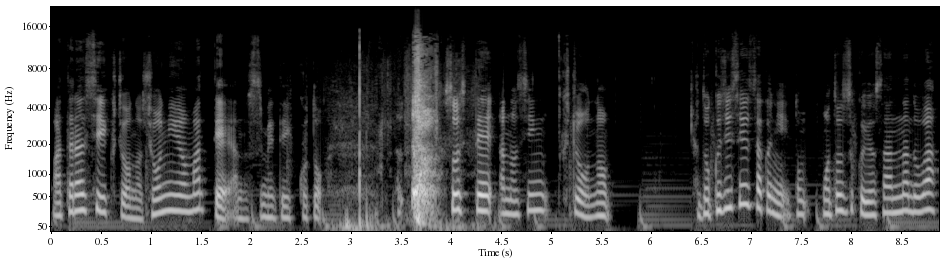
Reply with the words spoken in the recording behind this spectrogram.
新しい区長の承認を待ってあの進めていくこと、そしてあの新区長の独自政策に基づく予算などは、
